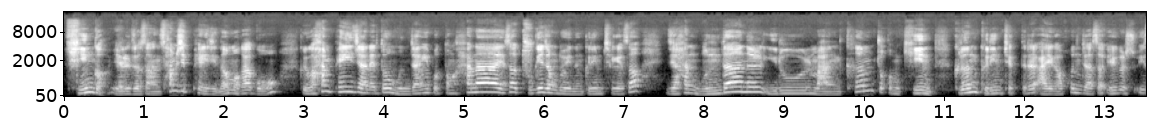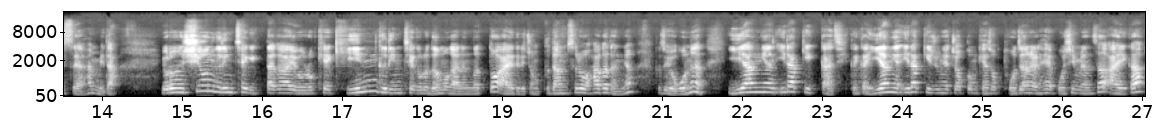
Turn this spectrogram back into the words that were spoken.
긴 거, 예를 들어서 한 30페이지 넘어가고, 그리고 한 페이지 안에도 문장이 보통 하나에서 두 개 정도 있는 그림책에서 이제 한 문단을 이룰 만큼 조금 긴 그런 그림책들을 아이가 혼자서 읽을 수 있어야 합니다. 이런 쉬운 그림책 읽다가 이렇게 긴 그림책으로 넘어가는 것도 아이들이 좀 부담스러워 하거든요. 그래서 요거는 2학년 1학기까지, 그러니까 2학년 1학기 중에 조금 계속 도전을 해 보시면서 아이가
